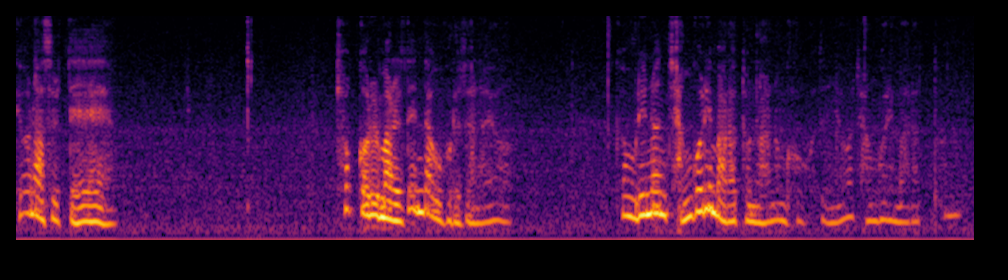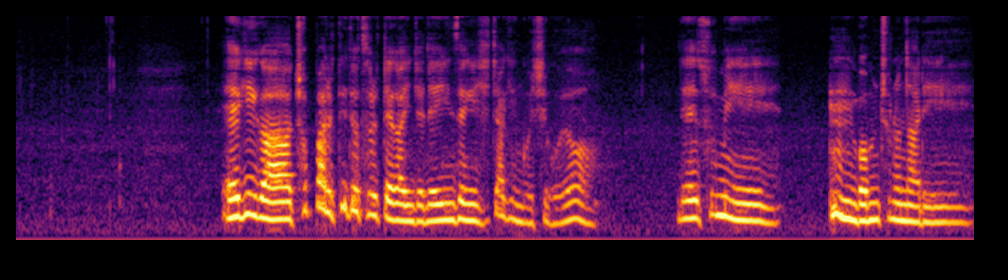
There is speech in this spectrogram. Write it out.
태어났을 때 첫 걸음마를 뗀다고 그러잖아요. 그럼 우리는 장거리 마라톤을 하는 거거든요. 장거리 마라톤. 아기가 첫 발을 디뎠을 때가 이제 내 인생의 시작인 것이고요. 내 숨이 멈추는 날이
